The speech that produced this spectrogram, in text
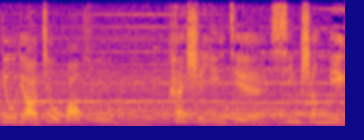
丢掉旧包袱，开始迎接新生命。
